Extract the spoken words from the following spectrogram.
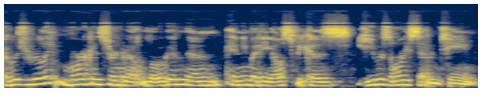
I was really more concerned about Logan than anybody else because he was only 17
